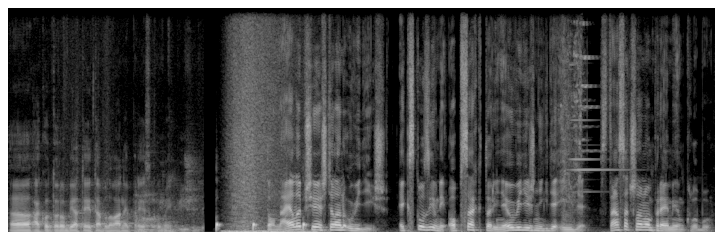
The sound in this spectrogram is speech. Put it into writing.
e, ako to robia tie etablované prieskumy. To najlepšie ešte len uvidíš. Exkluzívny obsah, ktorý neuvidíš nikde inde. Stan sa členom Premium klubu.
